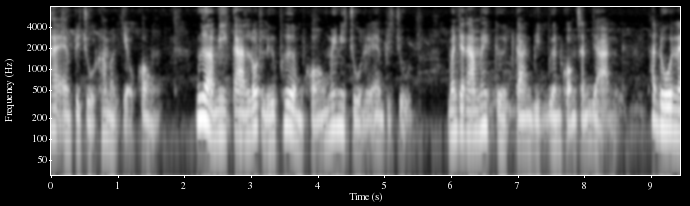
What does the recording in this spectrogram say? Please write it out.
ค่าแอมพลิจูดเข้ามาเกี่ยวข้อง เมื่อมีการลดหรือเพิ่มของแมกนิจูดหรือแอมพลิจูด มันจะทำให้เกิดการบิดเบือนของสัญญาณ ถ้าดูใน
